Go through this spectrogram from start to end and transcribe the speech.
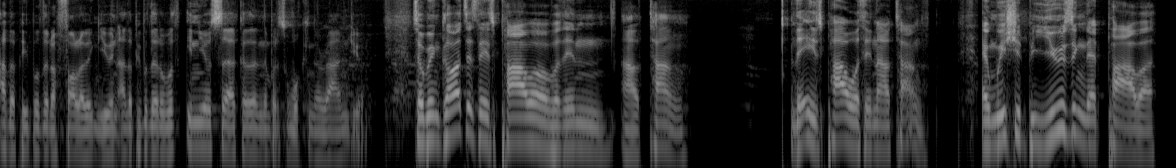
other people that are following you and other people that are within your circle and what's walking around you. So when God says there's power within our tongue, there is power within our tongue. And we should be using that power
